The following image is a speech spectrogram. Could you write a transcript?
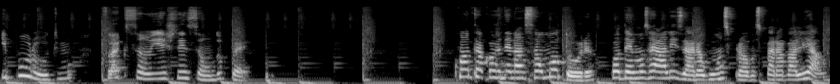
e, por último, flexão e extensão do pé. Quanto à coordenação motora, podemos realizar algumas provas para avaliá-la,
